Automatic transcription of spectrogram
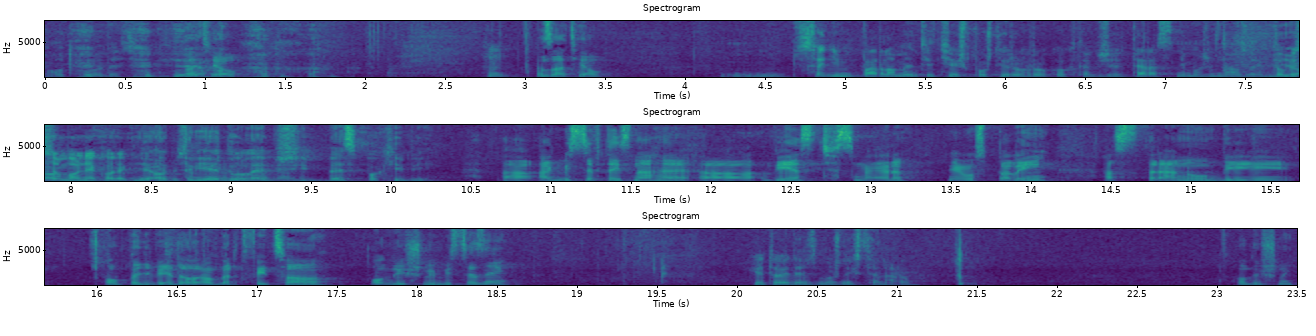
odpovedať. Zatiaľ. Hm? Zatiaľ. Sedím v parlamente tiež po 4 rokoch, takže teraz nemôžem naozaj. To by som bol nekorektný. Je o triedu lepší, bez pochyby. A ak by ste v tej snahe uh, viesť smer neúspeli a stranu by opäť viedol Robert Fico, odišli by ste z nej? Je to jeden z možných scenárov. Odišli?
